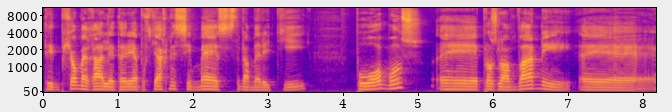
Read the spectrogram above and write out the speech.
την πιο μεγάλη εταιρεία που φτιάχνει σημαίες στην Αμερική που όμως ε, προσλαμβάνει ε,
